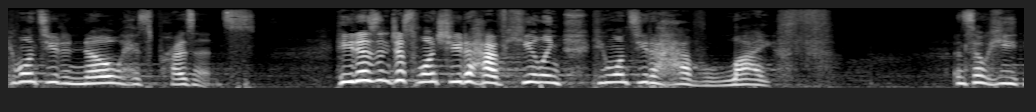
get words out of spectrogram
he wants you to know his presence. He doesn't just want you to have healing, he wants you to have life. And so he,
